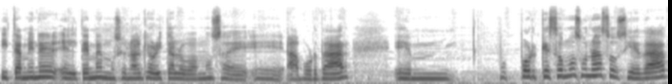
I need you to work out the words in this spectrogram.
y también el, el tema emocional que ahorita lo vamos a eh, abordar, eh, porque somos una sociedad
